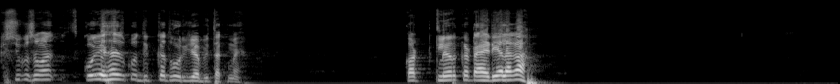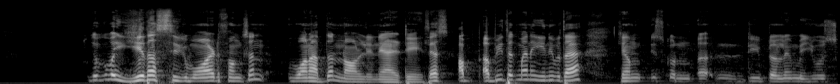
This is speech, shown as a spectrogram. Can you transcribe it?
किसी को समझ, कोई ऐसा कोई दिक्कत हो रही है अभी तक में? कट क्लियर कट आइडिया लगा? देखो भाई, ये था sigmoid function one of the non linearities अब, अभी तक मैंने ये नहीं बताया कि हम इसको डीप लर्निंग में यूज़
